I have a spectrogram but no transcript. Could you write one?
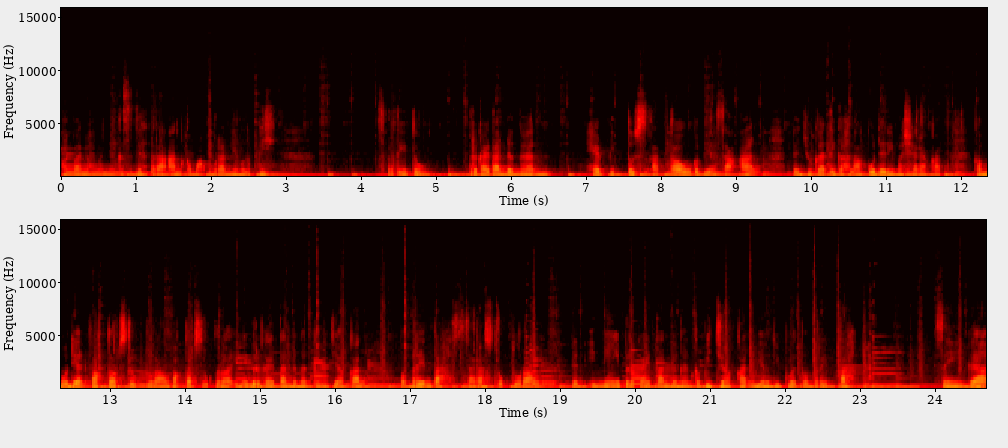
apa namanya kesejahteraan, kemakmuran yang lebih. Seperti itu. Berkaitan dengan habitus atau kebiasaan dan juga tingkah laku dari masyarakat. Kemudian faktor struktural, faktor struktural ini berkaitan dengan kebijakan pemerintah secara struktural dan ini berkaitan dengan kebijakan yang dibuat pemerintah sehingga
